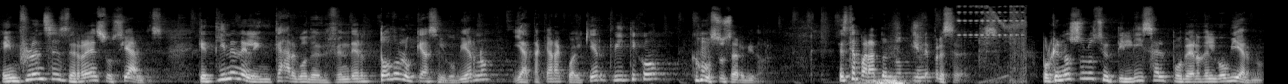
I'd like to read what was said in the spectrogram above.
e influencers de redes sociales que tienen el encargo de defender todo lo que hace el gobierno y atacar a cualquier crítico como su servidor. Este aparato no tiene precedentes, porque no solo se utiliza el poder del gobierno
